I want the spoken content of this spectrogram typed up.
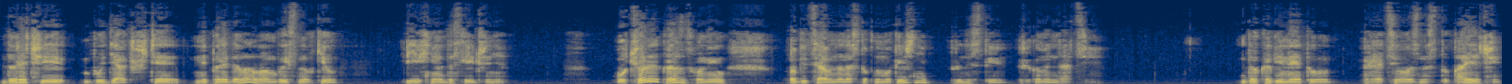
До речі, будяк ще не передавав вам висновків їхнього дослідження. Учора якраз дзвонив, обіцяв на наступному тижні принести рекомендації. До кабінету, граціозно ступаючи,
